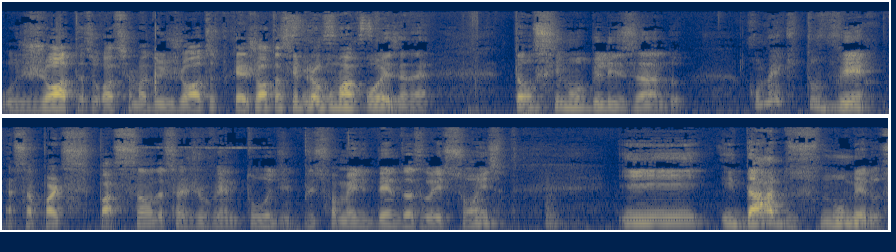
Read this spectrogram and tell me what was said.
os Jotas, eu gosto de chamar de Jotas porque é Jota sempre Sim, alguma sim, coisa, né? Estão se mobilizando. Como é que tu vê essa participação dessa juventude, principalmente dentro das eleições? E, e dados, números,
